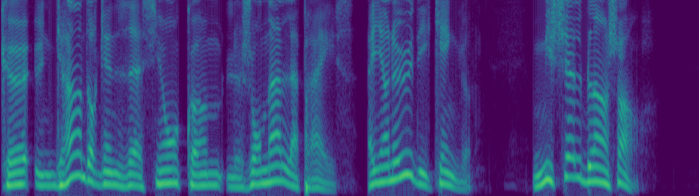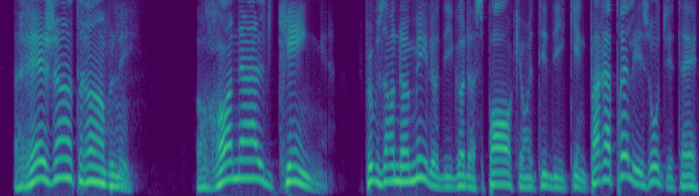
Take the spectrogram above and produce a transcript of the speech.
qu'une grande organisation comme le journal La Presse, il y en a eu des kings, là. Michel Blanchard, Régent Tremblay, Ronald King, je peux vous en nommer là, des gars de sport qui ont été des kings. Par après, les autres étaient,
